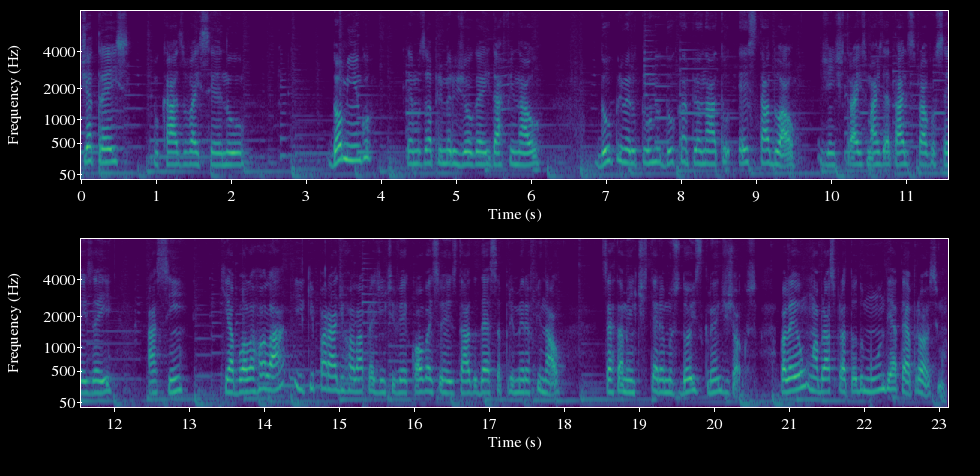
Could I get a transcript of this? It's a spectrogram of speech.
Dia 3, no caso, vai ser no domingo, temos o primeiro jogo aí da final do primeiro turno do campeonato estadual. A gente traz mais detalhes para vocês aí assim que a bola rolar e que parar de rolar para a gente ver qual vai ser o resultado dessa primeira final. Certamente teremos dois grandes jogos. Valeu, um abraço para todo mundo e até a próxima.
